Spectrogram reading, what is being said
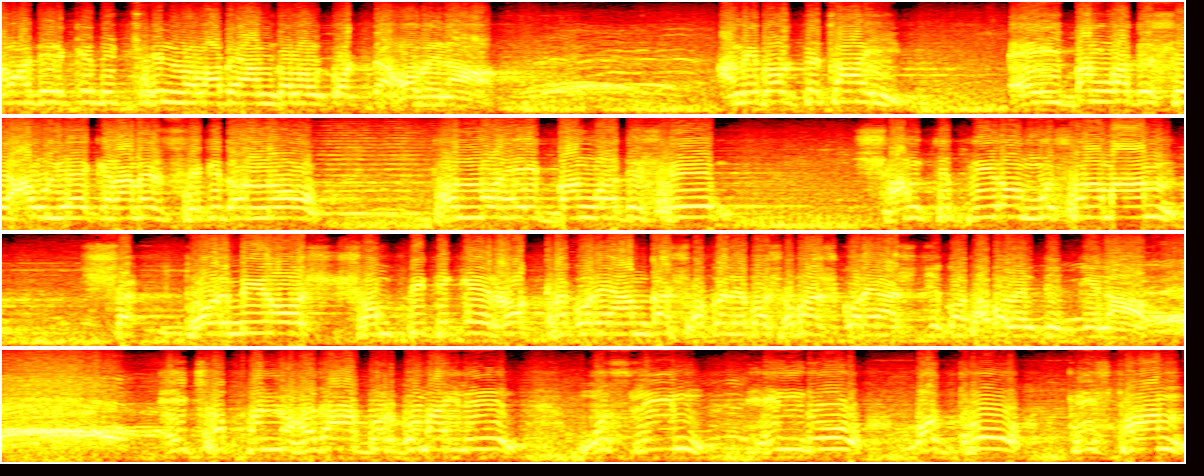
আমাদেরকে বিচ্ছিন্নভাবে আন্দোলন করতে হবে না। আমি বলতে চাই, এই বাংলাদেশে আউলিয়া কেরামের স্মৃতি ধন্য ধন্য এই বাংলাদেশে শান্তিপ্রিয় মুসলমান ধর্মীয় সম্প্রীতিকে রক্ষা করে আমরা সকলে বসবাস করে আসছি, কথা বলেন ঠিক কিনা? এই ছাপ্পান্ন হাজার বর্গ মাইলে মুসলিম, হিন্দু, বৌদ্ধ, খ্রিস্টান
